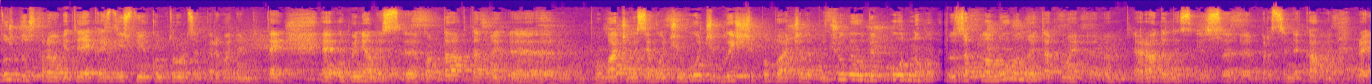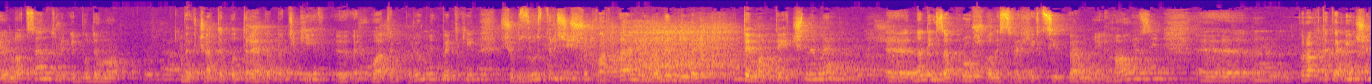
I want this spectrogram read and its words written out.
служби у справах дітей, яка здійснює контроль за перебуванням дітей, е, обмінялись е, контактами, е, побачилися в очі в очі, ближче побачили, почули один одного. Заплановано, і так ми е, е, радились із працівниками районного центру і будемо вивчати потреби батьків, е, вихователів прийомних батьків, щоб зустрічі щоквартальні вони були тематичними. Е, На них запрошувались фахівці певної галузі. Е, Практика інших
